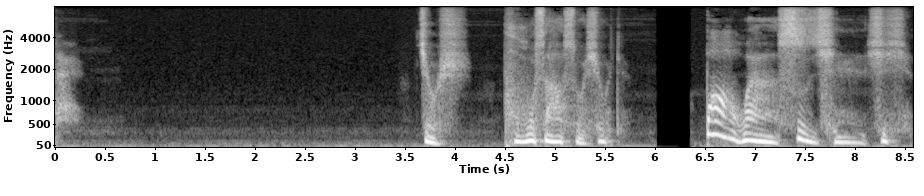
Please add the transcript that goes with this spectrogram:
来，就是菩萨所修的。八万四千细行。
